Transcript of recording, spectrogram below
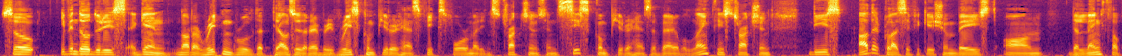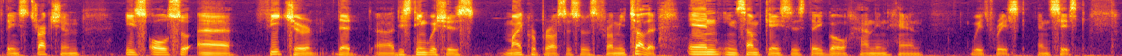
So even though there is again not a written rule that tells you that every RISC computer has fixed format instructions and CISC computer has a variable length instruction, this other classification based on the length of the instruction is also a feature that uh, distinguishes microprocessors from each other and in some cases they go hand in hand with RISC and CISC.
